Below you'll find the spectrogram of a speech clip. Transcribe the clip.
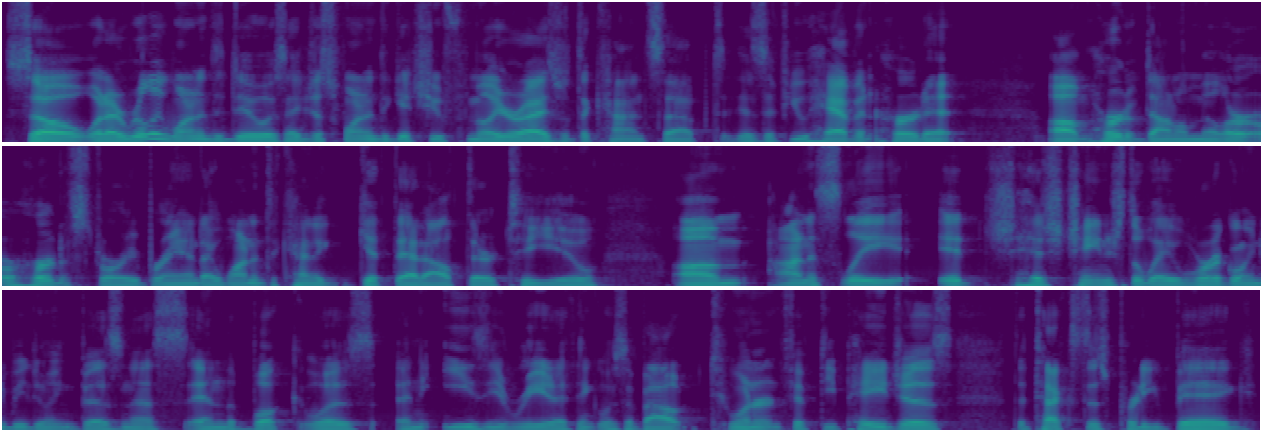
So, what I really wanted to do is I just wanted to get you familiarized with the concept because if you haven't heard it, um, heard of Donald Miller or heard of Story Brand, I wanted to kind of get that out there to you. Um, honestly, it has changed the way we're going to be doing business. And the book was an easy read. I think it was about 250 pages. The text is pretty big,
